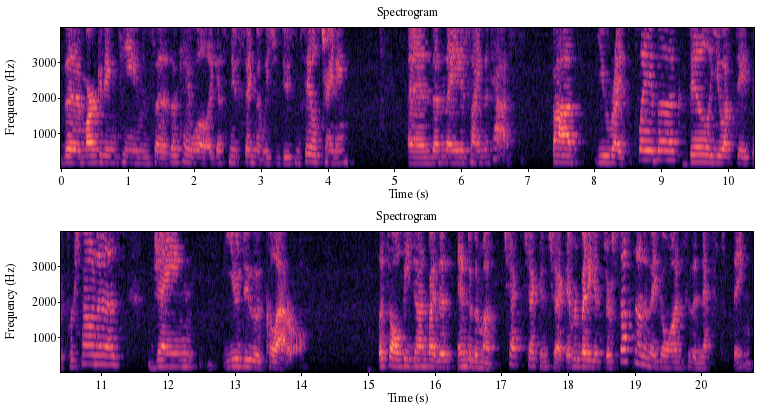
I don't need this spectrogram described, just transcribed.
the marketing team says, okay, well, I guess new segment, we should do some sales training. And then they assign the tasks. Bob, you write the playbook. Bill, you update the personas. Jane, you do the collateral. Let's all be done by the end of the month. Check, check, and check. Everybody gets their stuff done and they go on to the next thing.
